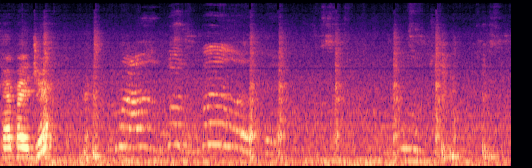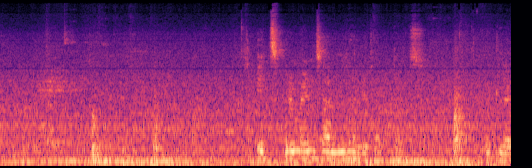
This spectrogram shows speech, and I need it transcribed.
काय पाहिजे? एक्सपेरिमेंट चालू झालेत आत्ताच. उठल्या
